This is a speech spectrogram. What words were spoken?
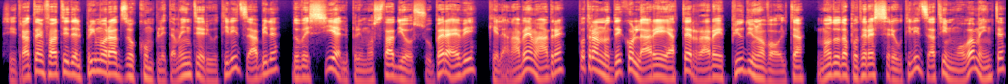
si tratta infatti del primo razzo completamente riutilizzabile dove sia il primo stadio Super Heavy che la nave madre potranno decollare e atterrare più di una volta, in modo da poter essere utilizzati nuovamente,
